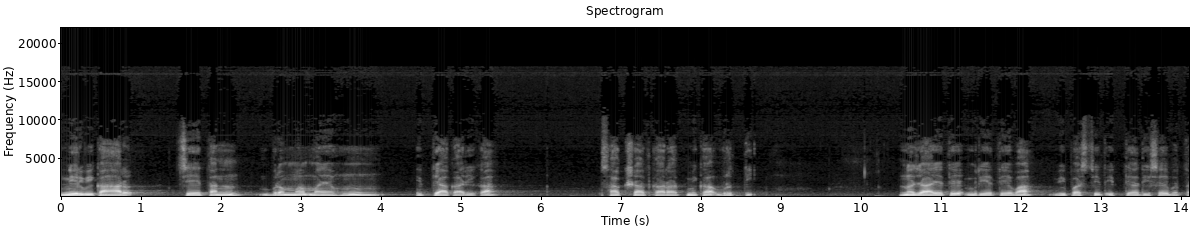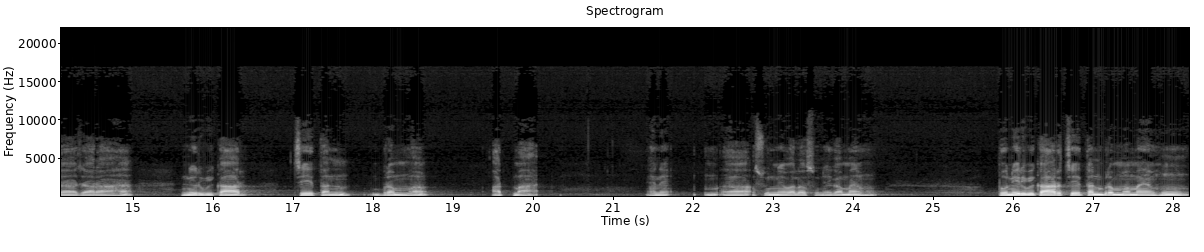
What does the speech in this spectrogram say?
निर्विकार, चेतन ब्रह्म मैं हूँ इत्याकारी का साक्षात्कारात्मिका वृत्ति। न जायते म्रियते वा विपश्चित इत्यादि से बताया जा रहा है। निर्विकार, चेतन, ब्रह्म, आत्मा है। यानी सुनने वाला सुनेगा, मैं हूँ। तो निर्विकार, चेतन, ब्रह्म, मैं हूँ।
